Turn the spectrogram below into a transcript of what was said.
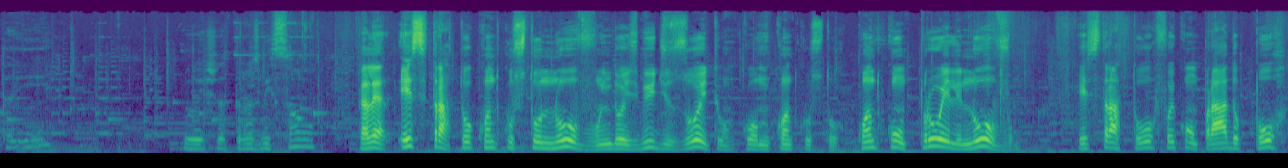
tá aí o eixo da transmissão. Galera, esse trator quando custou novo em 2018, como quanto custou? Quando comprou ele novo, esse trator foi comprado por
